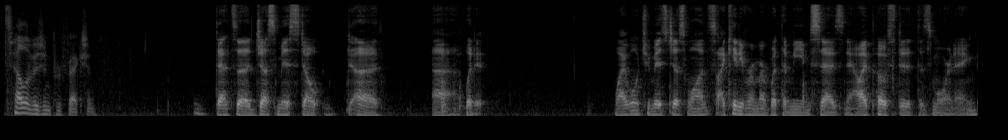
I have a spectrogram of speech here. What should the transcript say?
television perfection. that's uh, just miss don't uh, uh, what it. Why won't you miss just once? I can't even remember what the meme says now. I posted it this morning.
